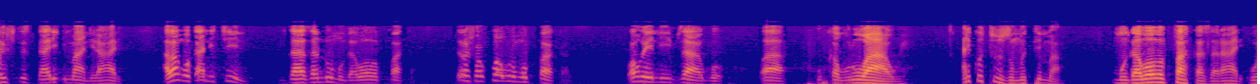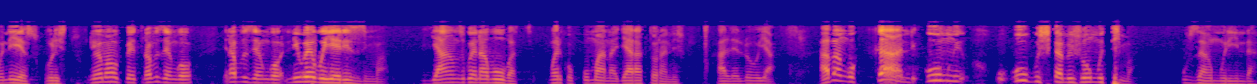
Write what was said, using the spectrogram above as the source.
inshuti zitari imana irahari. Abango kandi ikindi nzaza ndi umugabo w'abapfakazi. Birashoboka ko waba uri umupfakazi wahuye n'ibyago ukabura uwawe. Ariko tuzi umutima. Umugabo w'abapfakazi arahari. Uwo ni yesu kirisito niyo mpamvu petero avuze ngo yaravuze ngo ni we buye rizima ryanzwe n'abubatsi. Ariko ku mana ryaratoranijwe haleluya aba ngo kandi umwe ugushikamije umutima uzamurinda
